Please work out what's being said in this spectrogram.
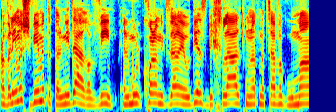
אבל אם משווים את התלמיד הערבי אל מול כל המגזר היהודי, אז בכלל תמונת מצב עגומה,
